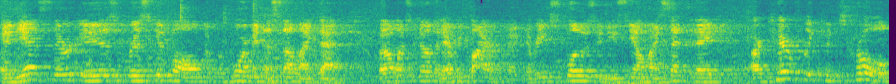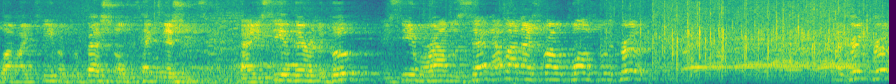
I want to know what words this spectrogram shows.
And yes, there is risk involved in performing a stunt like that, but I want you to know that every fire effect, every explosion you see on my set today are carefully controlled by my team of professional technicians. Now you see them there in the booth, you see them around the set. How about a nice round of applause for the crew? A great crew,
